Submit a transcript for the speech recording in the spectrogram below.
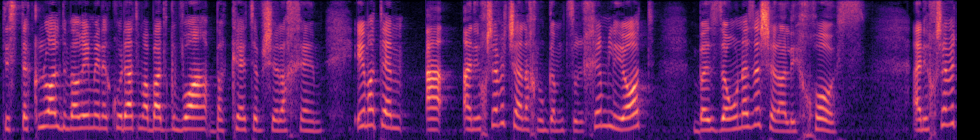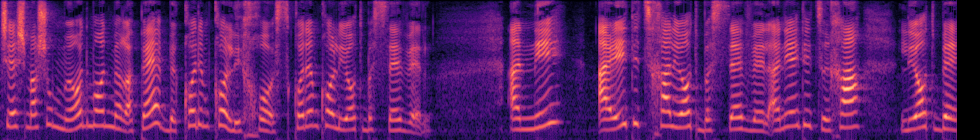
תסתכלו על דברים מנקודת מבט גבוהה בקצב שלכם. אם אתם, אני חושבת שאנחנו גם צריכים להיות ב zone הזה של הלכעוס. אני חושבת שיש משהו מאוד מאוד מרפא בקודם כל לכעוס, קודם כל להיות בסבל. אני הייתי צריכה להיות בסבל, אני הייתי צריכה להיות ב...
